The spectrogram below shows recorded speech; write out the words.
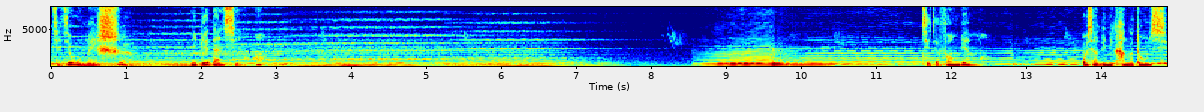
姐姐，我没事，你别担心了啊。姐姐方便吗？我想给你看个东西。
